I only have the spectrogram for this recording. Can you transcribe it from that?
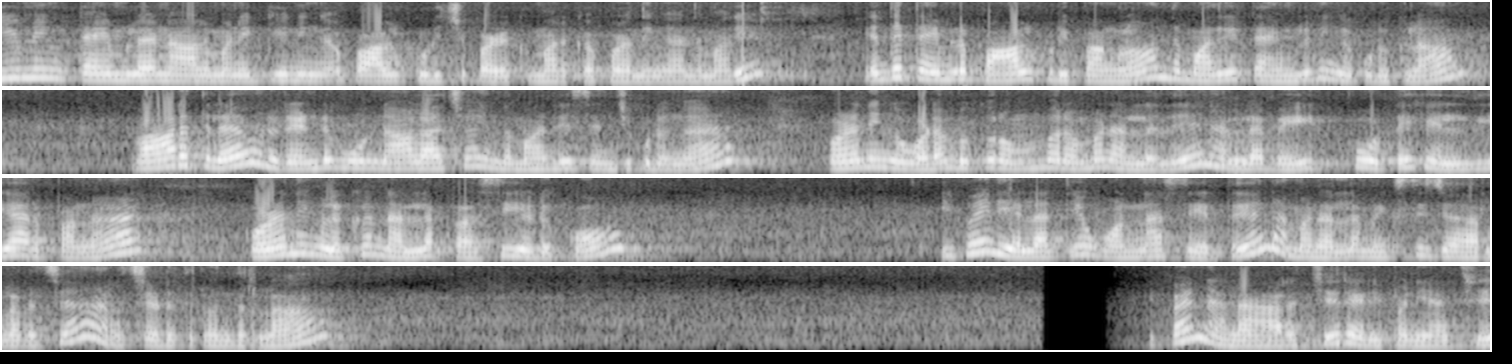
ஈவினிங் டைமில் நாலு மணிக்கு நீங்கள் பால் குடிச்சு பழக்கமாக இருக்க குழந்தைங்க அந்த மாதிரி. எந்த டைமில் பால் குடிப்பாங்களோ அந்த மாதிரி டைமில் நீங்கள் கொடுக்கலாம். வாரத்தில் ஒரு ரெண்டு மூணு நாளாச்சும் இந்த மாதிரி செஞ்சு கொடுங்க. குழந்தைங்க உடம்புக்கு ரொம்ப ரொம்ப நல்லது. நல்ல வெயிட் போட்டு ஹெல்த்தியாக இருப்பாங்க. குழந்தைங்களுக்கு நல்ல பசி எடுக்கும். இப்போ இது எல்லாத்தையும் ஒன்றா சேர்த்து நம்ம நல்லா மிக்ஸி ஜாரில் வச்சு அரைச்சி எடுத்துகிட்டு வந்துடலாம். இப்போ நல்லா அரைச்சி ரெடி பண்ணியாச்சு.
